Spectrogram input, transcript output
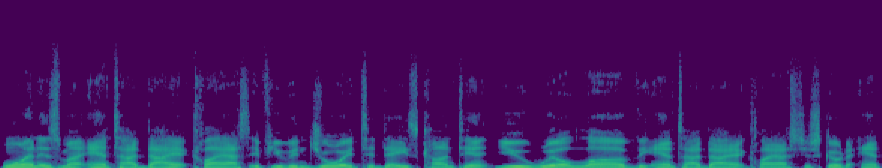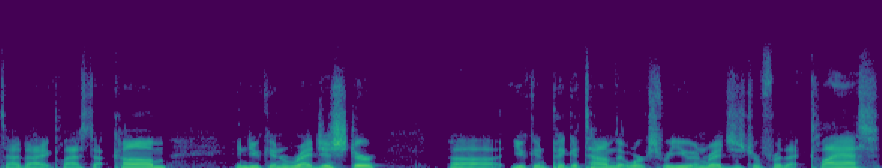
One is my anti diet class. If you've enjoyed today's content, you will love the anti diet class. Just go to antidietclass.com and you can register. Uh, you can pick a time that works for you and register for that class.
